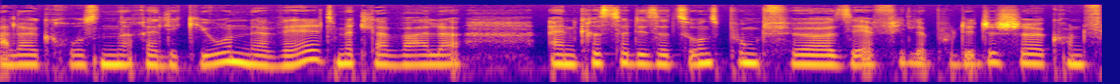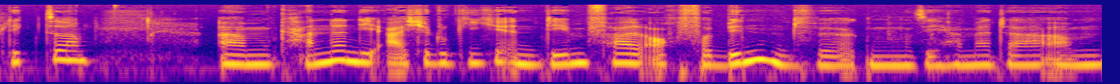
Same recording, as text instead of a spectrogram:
aller großen Religionen der Welt mittlerweile ein Kristallisationspunkt für sehr viele politische Konflikte. Ähm, kann denn die Archäologie in dem Fall auch verbindend wirken? Sie haben ja da ähm,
